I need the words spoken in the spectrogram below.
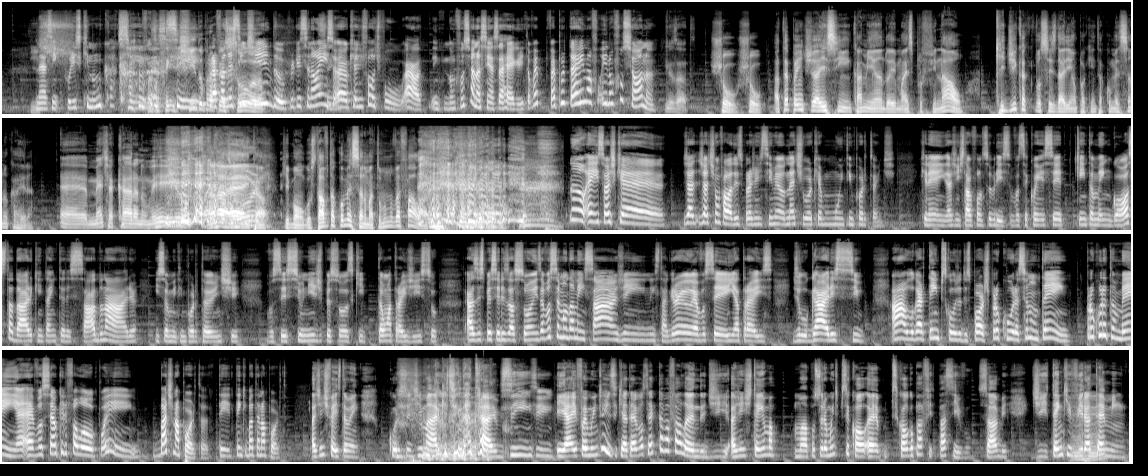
né? Assim, por isso que nunca acaba. Fazer sentido pra, Pra fazer pessoa. sentido, porque senão é isso, Sim. é o que a gente falou, tipo, ah, não funciona assim essa regra, então vai, vai por terra e não, e não funciona. Exato. Show, show. Até pra gente já ir se encaminhando aí mais pro final, que dica que vocês dariam pra quem tá começando carreira? É, mete a cara no meio. Ah, faz não, é, então. Que bom, o Gustavo tá começando, mas todo mundo vai falar. Não, é isso, acho que é. Já, já tinham falado isso pra gente, sim, meu, network é muito importante. Que nem a gente tava falando sobre isso. Você conhecer quem também gosta da área, quem tá interessado na área, isso é muito importante. Você se unir de pessoas que estão atrás disso. As especializações, é você mandar mensagem no Instagram, é você ir atrás de lugares. Se. Ah, o lugar tem psicologia do esporte? Procura. Se não tem, procura também. É, é você, é o que ele falou. Põe. Bate na porta. Tem, tem que bater na porta. A gente fez também curso de marketing da Tribe. Sim, sim. E aí foi muito isso, que até você que tava falando de. A gente tem uma, uma postura muito psicó é, psicólogo passivo, sabe? De tem que vir Uhum. até mim.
